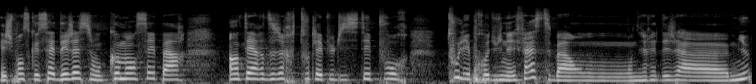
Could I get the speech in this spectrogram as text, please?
et je pense que ça, déjà, si on commençait par interdire toute la publicité pour tous les produits néfastes, bah, on irait déjà mieux.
